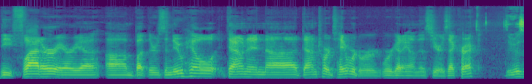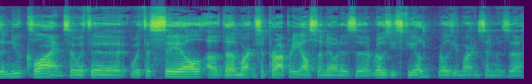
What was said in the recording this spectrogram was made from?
the flatter area, um, but there's a new hill down in uh, down towards Hayward we're, we're getting on this year. Is that correct? There is a new climb. So with the with the sale of the Martinson property, also known as uh, Rosie's Field, Rosie Martinson was uh,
